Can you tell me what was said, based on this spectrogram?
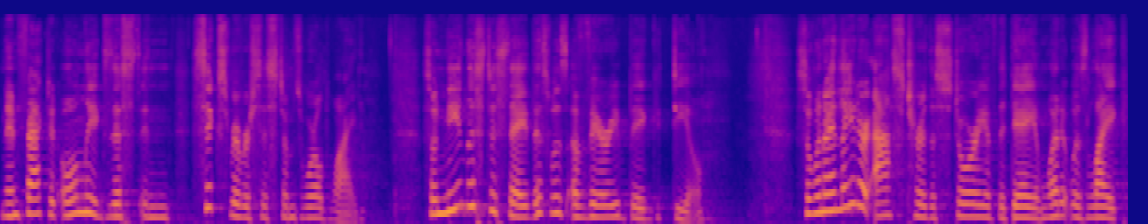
And in fact, it only exists in six river systems worldwide. So, needless to say, this was a very big deal. So, when I later asked her the story of the day and what it was like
